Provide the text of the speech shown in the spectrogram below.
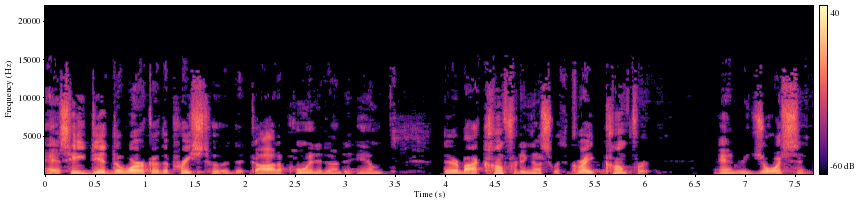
as he did the work of the priesthood that God appointed unto him, thereby comforting us with great comfort and rejoicing.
